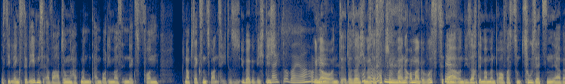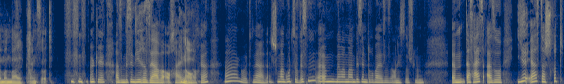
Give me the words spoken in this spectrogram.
dass die längste Lebenserwartung hat man mit einem Body Mass Index von knapp 26. Das ist übergewichtig. Leicht drüber, ja. Okay. Genau. Und äh, da sage ich Gut immer, das wissen. hat schon meine Oma gewusst. ja. ja. Und die sagte immer, man braucht was zum Zusetzen, ja, wenn man mal krank wird. okay, also ein bisschen die Reserve auch halten genau. noch, ja. Ah, gut, ja, das ist schon mal gut zu wissen. Ähm, wenn man mal ein bisschen drüber ist, ist es auch nicht so schlimm. Ähm, das heißt also, Ihr erster Schritt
